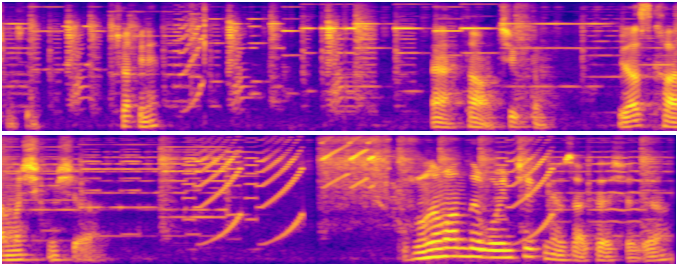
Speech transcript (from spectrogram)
Çıkmak istiyorum. Çıkart beni. Heh tamam çıktım. Biraz karmaşıkmış ya. Uzun zamandır bu oyunu çekmiyoruz arkadaşlar ya.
